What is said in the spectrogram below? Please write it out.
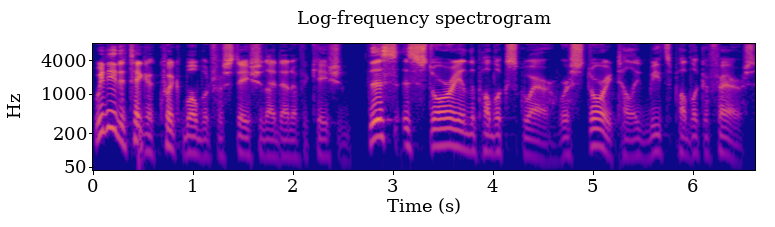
We need to take a quick moment for station identification. This is Story in the Public Square, where storytelling meets public affairs.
